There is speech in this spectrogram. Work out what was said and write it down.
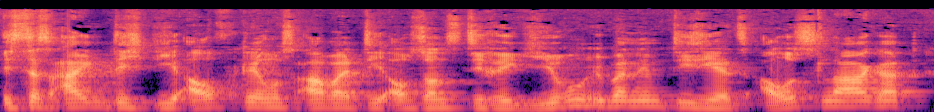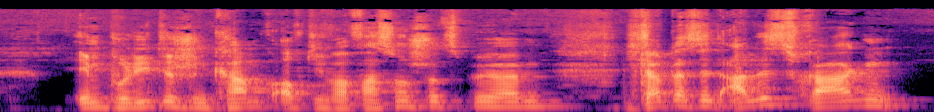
Ist das eigentlich die Aufklärungsarbeit, die auch sonst die Regierung übernimmt, die sie jetzt auslagert im politischen Kampf auf die Verfassungsschutzbehörden? Ich glaube, das sind alles Fragen,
